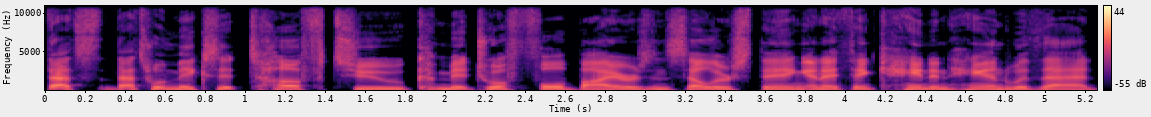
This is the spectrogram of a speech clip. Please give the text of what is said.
that's that's what makes it tough to commit to a full buyers and sellers thing and i think hand in hand with that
